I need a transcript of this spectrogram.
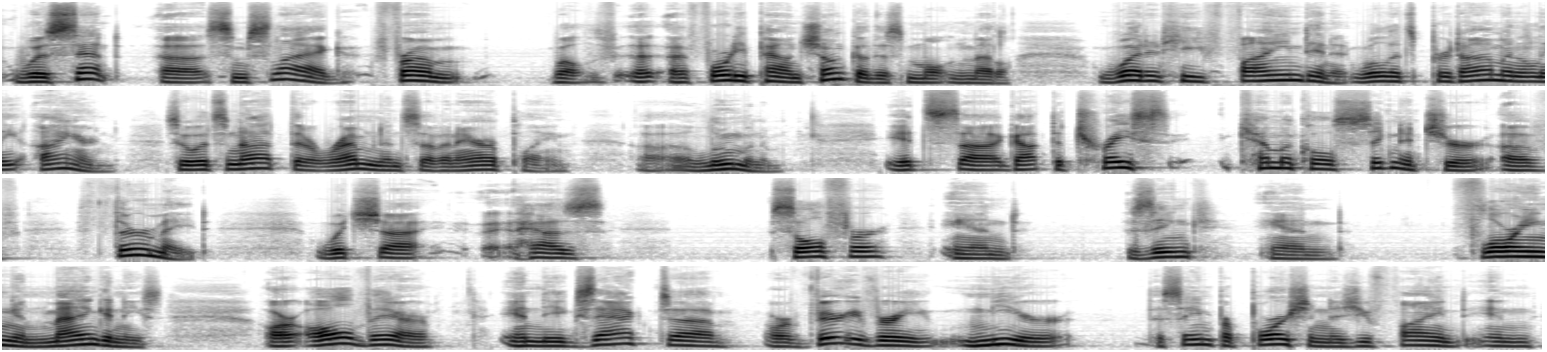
was sent uh, some slag from, well, a 40 pound chunk of this molten metal. What did he find in it? Well, it's predominantly iron. So it's not the remnants of an airplane, uh, aluminum. It's uh, got the trace chemical signature of thermate, which uh, has sulfur and zinc and fluorine and manganese are all there in the exact uh, or very, very near the same proportion as you find in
